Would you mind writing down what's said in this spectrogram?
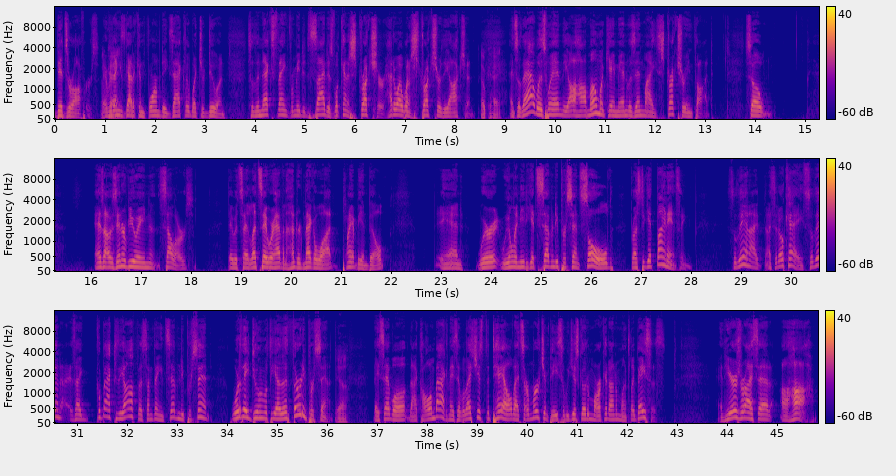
bids or offers. Okay. Everything's got to conform to exactly what you're doing. So the next thing for me to decide is what kind of structure, how do I want to structure the auction? okay And so that was when the aha moment came in, was in my structuring thought. So as I was interviewing sellers, they would say, let's say we're having a 100 megawatt plant being built, and we're, we only need to get 70% sold for us to get financing. So then I, I said, okay. So then as I go back to the office, I'm thinking 70%. What are they doing with the other 30%? yeah They said, well, I call them back and they said, well, that's just the tail. That's our merchant piece. So we just go to market on a monthly basis. And here's where I said, aha,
